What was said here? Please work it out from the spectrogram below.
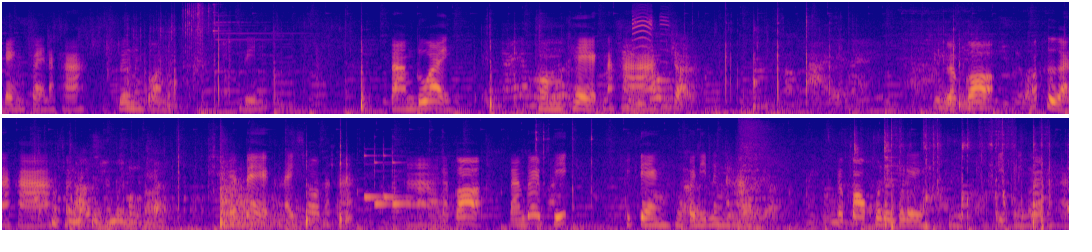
แบ่งใส่นะคะเครื่องหนึงก่อนนี่ตามด้วยหอมแขกนะคะ แล้วก็มะเขือนะคะใส่มะเขือให้ด้วยเหรอครับแล้วแต่ใครชอบนะคะ อ่า แล้วก็ตามด้วยพริกพริกแดงลงไปนิดนึงนะคะ แล้วก็โคเลโคเลหนึ่งอีกหนึ่งรอบนะคะ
